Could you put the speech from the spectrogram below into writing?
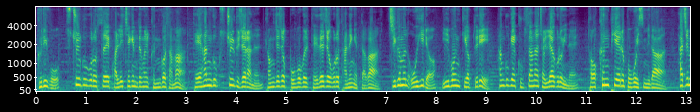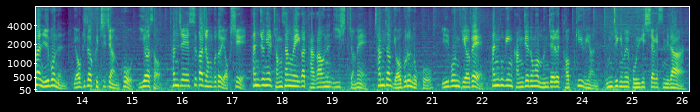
그리고 수출국으로서의 관리 책임 등을 근거 삼아 대한국 수출 규제라는 경제적 보복을 대대적으로 단행했다가 지금은 오히려 일본 기업들이 한국의 국산화 전략으로 인해 더 큰 피해를 보고 있습니다. 하지만 일본은 여기서 그치지 않고 이어서 현재의 스가 정부도 역시 한중일 정상회의가 다가오는 이 시점에 참석 여부를 놓고 일본 기업의 한국인 강제동원 문제를 덮기 위한 움직임을 보이기 시작했습니다.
